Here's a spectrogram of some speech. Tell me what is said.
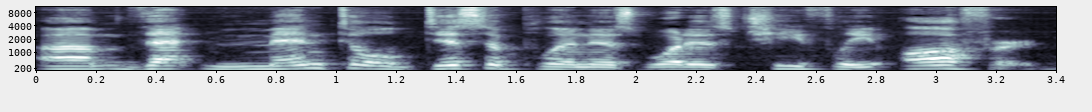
um, that mental discipline is what is chiefly offered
